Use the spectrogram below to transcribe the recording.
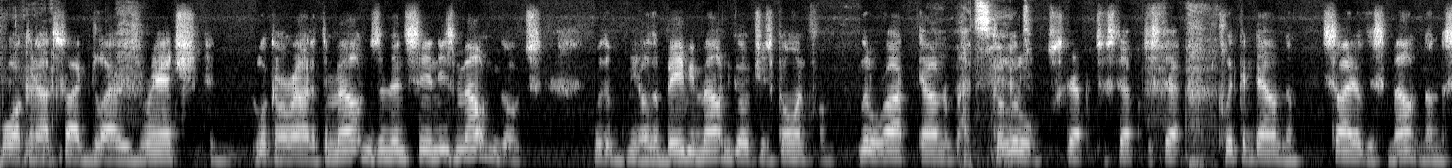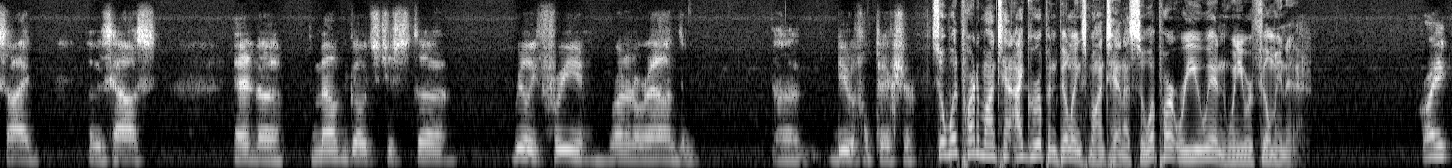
walking outside Larry's ranch and looking around at the mountains and then seeing these mountain goats with a you know the baby mountain goat just going from Little Rock down the, That's the it. little step to step to step, clicking down the side of this mountain on the side of his house, and uh, the mountain goats just uh, really free and running around and uh, beautiful picture. So, what part of Montana? I grew up in Billings, Montana. So, what part were you in when you were filming it? Right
